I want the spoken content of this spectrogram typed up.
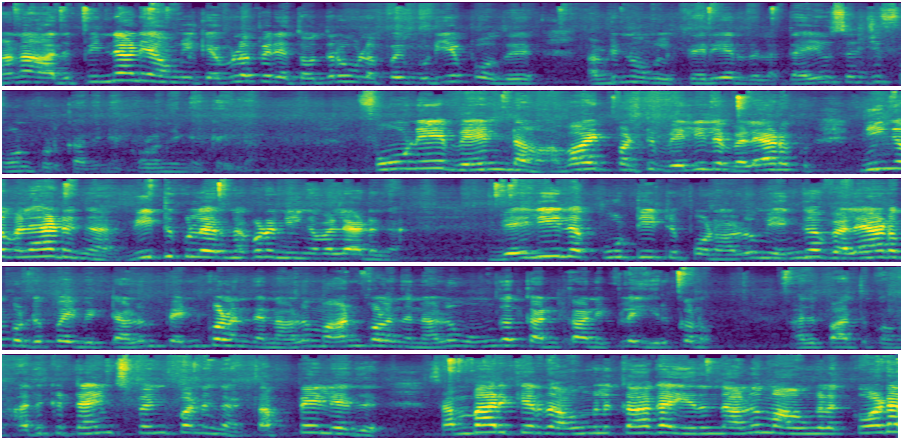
ஆனால் அது பின்னாடி அவங்களுக்கு எவ்வளோ பெரிய தொந்தரவுல போய் முடிய போகுது அப்படின்னு உங்களுக்கு தெரியறதில்ல. தயவு செஞ்சு ஃபோன் கொடுக்காதீங்க குழந்தைங்க கையில். ஃபோனே வேண்டாம். அவாய்ட் பண்ணிட்டு வெளியில் விளையாட நீங்கள் விளையாடுங்க. வீட்டுக்குள்ளே இருந்தால் கூட நீங்கள் விளையாடுங்க. வெளியில் கூட்டிகிட்டு போனாலும் எங்கே விளையாட கொண்டு போய் விட்டாலும் பெண் குழந்தைனாலும் ஆண் குழந்தைனாலும் உங்கள் கண்காணிப்பில் இருக்கணும். அது பார்த்துக்கோங்க அதுக்கு டைம் ஸ்பெண்ட் பண்ணுங்க. தப்பே இல்லையது சம்பாதிக்கிறது அவங்களுக்காக இருந்தாலும் அவங்களுக்கு கூட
